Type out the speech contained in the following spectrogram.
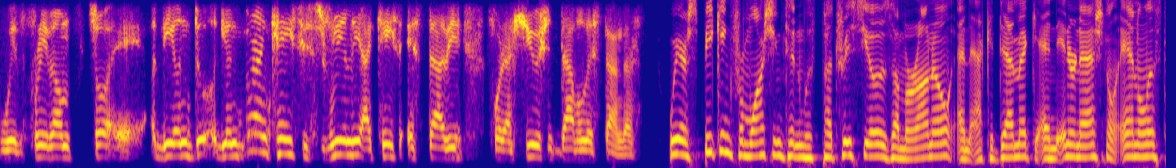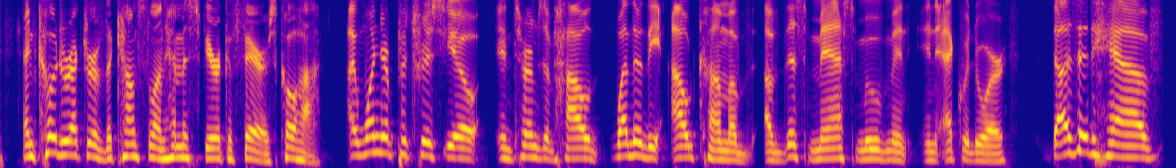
with freedom. So uh, the, Hondu- the Honduran case is really a case study for a huge double standard. We are speaking from Washington with Patricio Zamorano, an academic and international analyst and co director of the Council on Hemispheric Affairs, COHA. I wonder, Patricio, in terms of how whether the outcome of, of this mass movement in Ecuador does it have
